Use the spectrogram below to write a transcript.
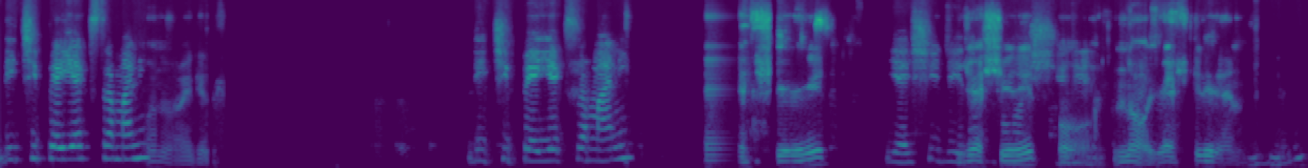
Did she pay extra money? Oh, no, I didn't. Did she pay extra money? Yes, she did. Yes, she did. Yes, she or did. she Oh, didn't. no, yes, she didn't. Mhm.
